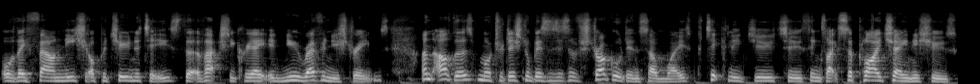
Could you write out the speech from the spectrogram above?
or they found niche opportunities that have actually created new revenue streams. And others, more traditional businesses, have struggled in some ways, particularly due to things like supply chain issues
